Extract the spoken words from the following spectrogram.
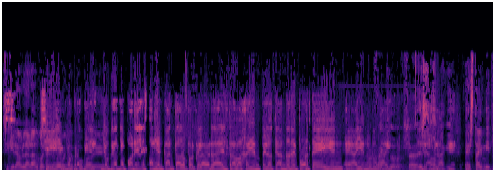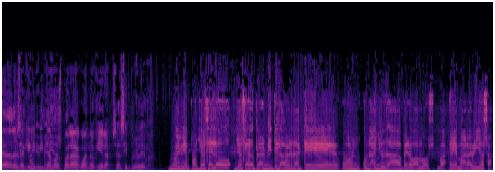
si quiere hablar algo. sí, yo, creo que, yo creo que por él estaría encantado, porque la verdad él trabaja ahí en peloteando deporte y en, eh, ahí en Uruguay. Está invitado, desde aquí le invitamos para cuando quiera, o sea, sin problema. Muy bien, pues yo se lo, yo se lo transmito y la verdad que un, una ayuda, pero vamos, eh, maravillosa.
